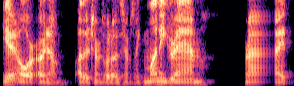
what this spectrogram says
you know, or, or you know, other terms, what other terms, like MoneyGram, right?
